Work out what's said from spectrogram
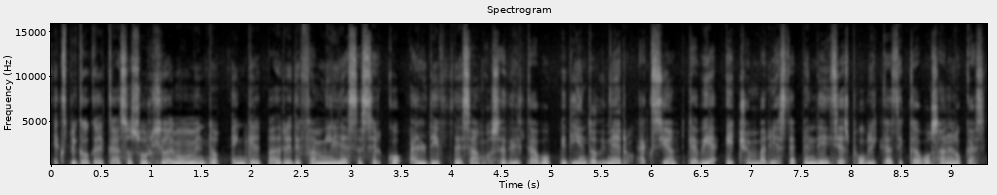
Explicó que el caso surgió al momento en que el padre de familia se acercó al DIF de San José del Cabo pidiendo dinero, acción que había hecho en varias dependencias públicas de Cabo San Lucas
